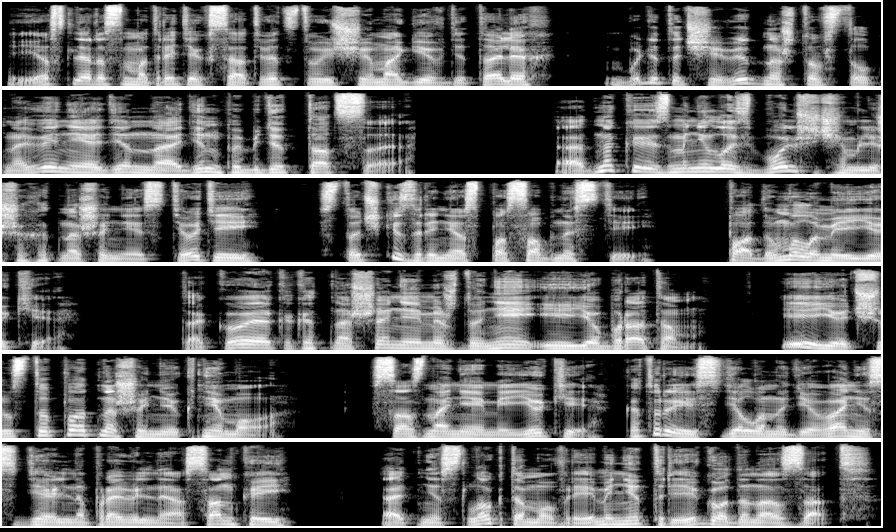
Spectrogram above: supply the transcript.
Если рассмотреть их соответствующую магию в деталях, будет очевидно, что в столкновении один на один победит Татсо. Однако изменилось больше, чем лишь их отношения с тетей, с точки зрения способностей, подумала Миюки. Такое, как отношение между ней и ее братом, и ее чувства по отношению к нему. Сознание Миюки, которая сидела на диване с идеально правильной осанкой, отнесло к тому времени три года назад.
